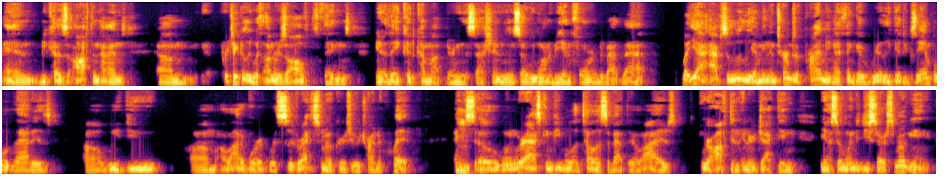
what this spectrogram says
and because oftentimes um, particularly with unresolved things, you know, they could come up during the sessions. And so we want to be informed about that. But yeah, absolutely. I mean, in terms of priming, I think a really good example of that is uh, we do um, a lot of work with cigarette smokers who are trying to quit. And mm-hmm. so when we're asking people to tell us about their lives, we're often interjecting, you know, so when did you start smoking?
